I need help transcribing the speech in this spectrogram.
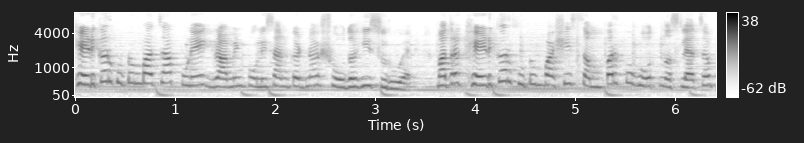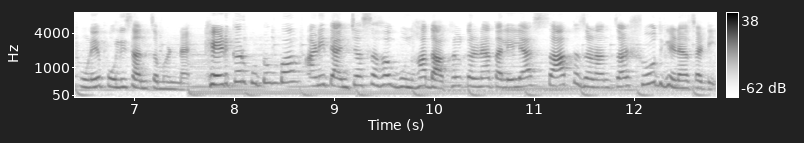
खेडकर कुटुंबाचा पुणे ग्रामीण पोलिसांकडनं शोधही सुरू आहे. मात्र खेडकर कुटुंबाशी संपर्क होत नसल्याचं पुणे पोलिसांचं म्हणणं आहे. खेडकर कुटुंब आणि त्यांच्यासह गुन्हा दाखल करण्यात आलेल्या सात जणांचा शोध घेण्यासाठी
